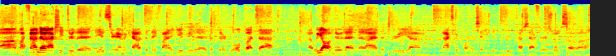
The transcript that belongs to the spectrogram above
Um, I found out actually through the, the Instagram account that they finally gave me the, the third goal, but uh, uh, we all knew that, that I had the three. Um, Max McCormick said he didn't, he didn't touch that first one, so uh,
